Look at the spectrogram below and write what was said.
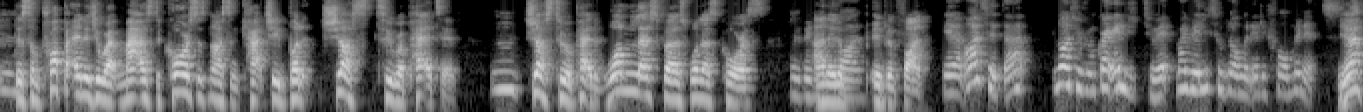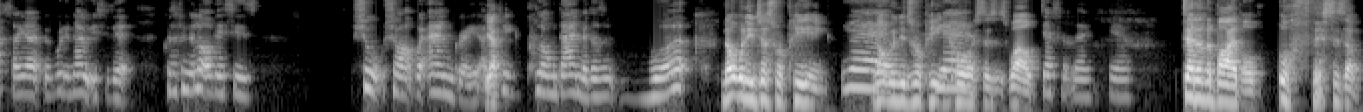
Mm. There's some proper energy where it matters. The chorus is nice and catchy, but it's just too repetitive. Mm. Just too repetitive. One less verse, one less chorus, and it'd, fine. it'd been fine. Yeah, I said that. Nice with great energy to it. Maybe a little long at nearly four minutes. Yeah. So yeah, really notices it because I think a lot of this is short, sharp. We're angry. I Yep. think prolonged anger doesn't work. Not when you're just repeating. Yeah. Not when you're just repeating Yeah. choruses as well. Definitely. Yeah. Dead on the Bible. Oof, this is a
